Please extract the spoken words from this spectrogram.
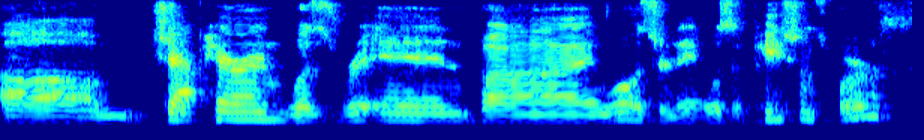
um, Jap Herron, was written by what was her name? Was it Patience Worth?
